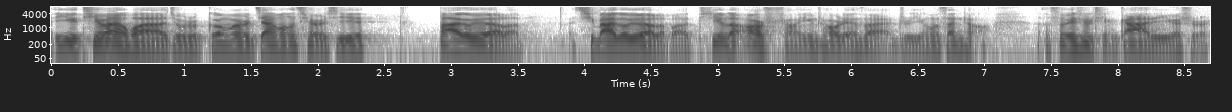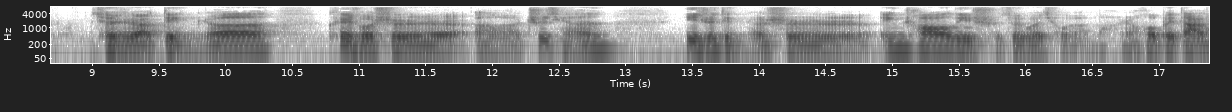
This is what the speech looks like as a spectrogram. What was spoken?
一个题外话就是，哥们儿加盟切尔西八个月了，七八个月了吧，踢了二十场英超联赛，只赢了三场，所以是挺尬的一个事。确实啊，顶着可以说是呃之前。一直顶着是英超历史最贵球员嘛，然后被大米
